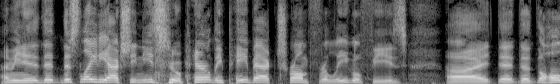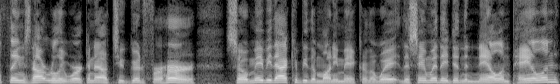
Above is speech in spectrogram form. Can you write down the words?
I mean, this lady actually needs to apparently pay back Trump for legal fees uh, the, the, the whole thing's not really working out too good for her. So maybe that could be the moneymaker. The way the same way they did the nail and Palin.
